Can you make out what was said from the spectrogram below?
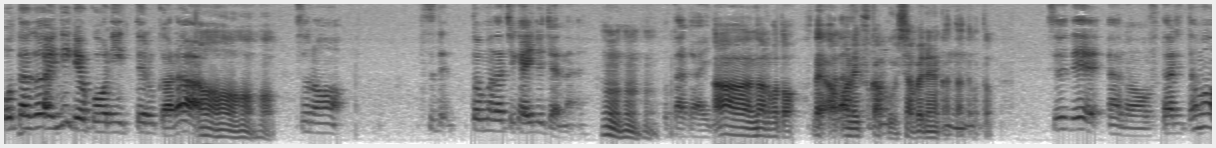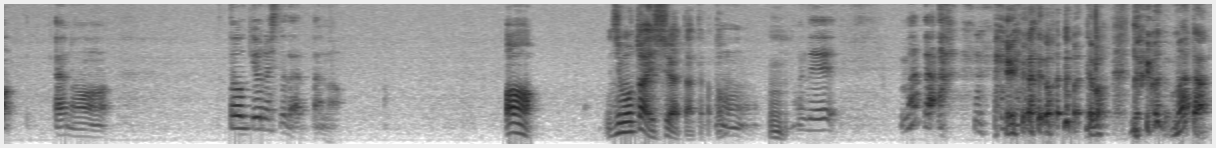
お互いに旅行に行ってるからその友達がいるじゃない？うんうんうん。お互いに。ああなるほど。であまり深く喋れなかったってこと、それであの2人ともあの東京の人だったの。ああ地元は一緒やったってこと、うん。うん。でまたえ待って待ってどういうこと？また？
